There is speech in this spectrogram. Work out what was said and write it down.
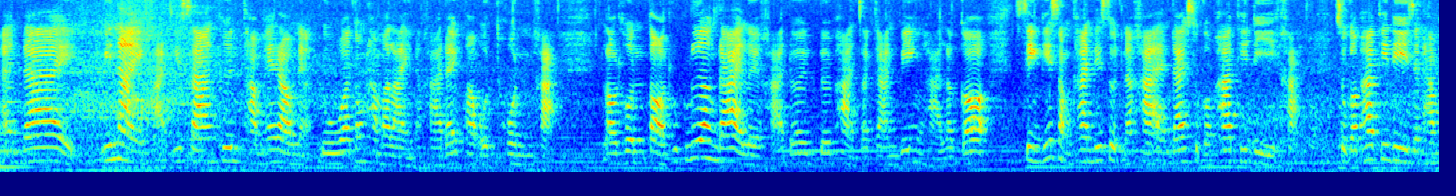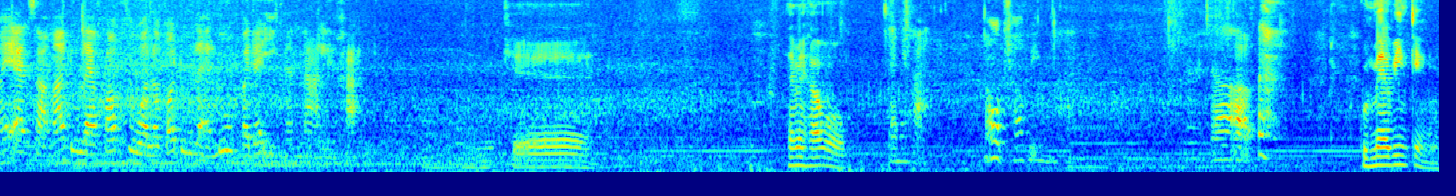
แอนได้วินัยค่ะที่สร้างขึ้นทำให้เราเนี่ยรู้ว่าต้องทำอะไรนะคะ ได้ความอดทนค่ะ เราทนต่อทุกเรื่องได้เลยค่ะ โดยโดยผ่านจากการวิ่งค่ะ แล้วก็สิ่งที่สำคัญที่สุดนะคะ แอนได้สุขภาพที่ดีค่ะ สุขภาพที่ดีจะทำให้แอนสามารถดูแลครอบครัว แล้วก็ดูแลลูกไปได้อีกนานๆเลยค่ะ โอเค ใช่ไหมครับโอบใช่ไหมคะน้องอบชอบวิ่งไหมคะชอบคุณแม่วิ่งเก่งไหม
